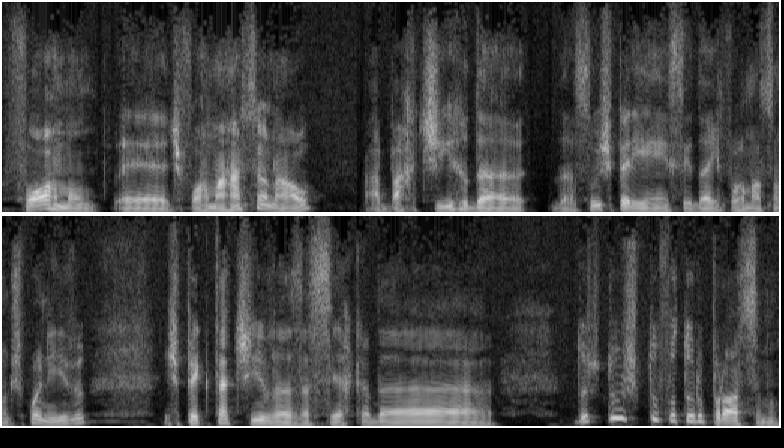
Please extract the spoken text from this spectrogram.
formam é, de forma racional, a partir da, da sua experiência e da informação disponível, expectativas acerca da, do, do, do, futuro próximo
